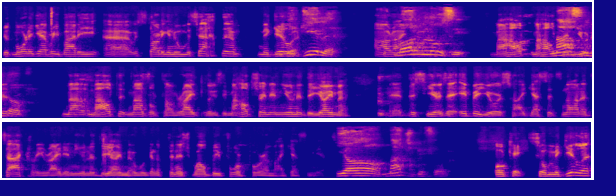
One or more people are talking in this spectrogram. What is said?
Good morning, everybody. Uh, we're starting a new Masechta, Megillah. Megillah. All right. Morning, Lucy. Mahalt, Mahalt, Mazel unit, tov. Ma- Mahalt, Mazel Tov, right, Lucy? Mahalt Shen in unit the Yoima. Uh, this year is a Iba year, so I guess it's not exactly right in unit. We're going to finish well before Purim, I guess. Yes. Yeah, much before. Okay, so Megillah,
